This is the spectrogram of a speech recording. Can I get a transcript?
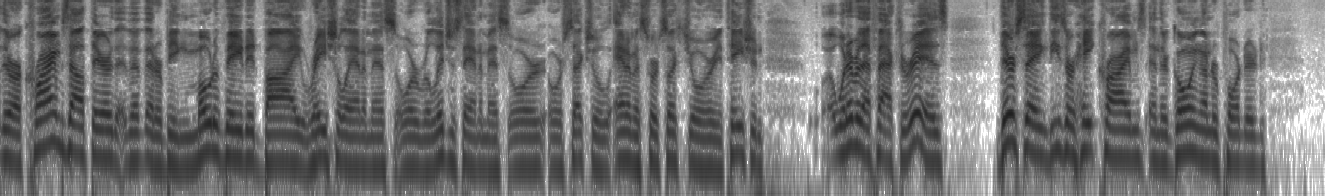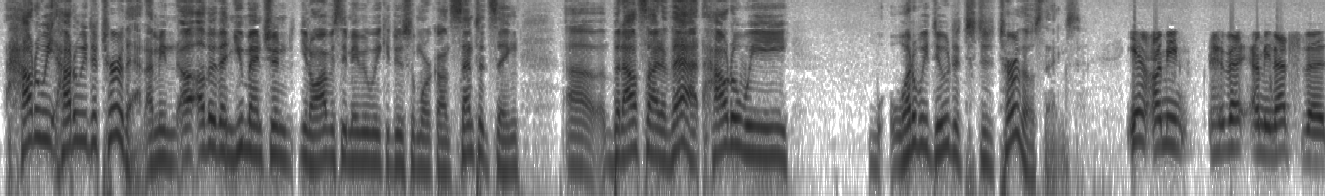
there are crimes out there that, that, that, are being motivated by racial animus or religious animus or, or sexual animus or sexual orientation, whatever that factor is. They're saying these are hate crimes and they're going unreported. How do we how do we deter that? I mean, uh, other than you mentioned, you know, obviously maybe we could do some work on sentencing, uh, but outside of that, how do we what do we do to, to deter those things? Yeah, I mean, that, I mean that's the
